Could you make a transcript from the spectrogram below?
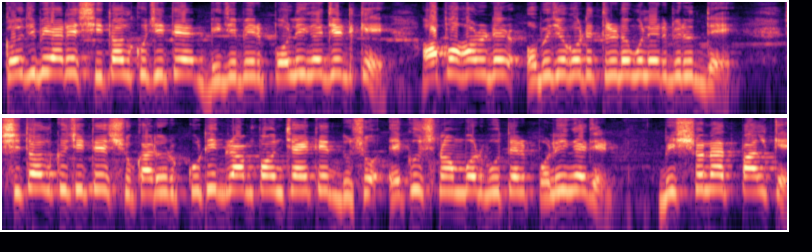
কোচবিহারের শীতলকুচিতে বিজেপির পোলিং এজেন্টকে অপহরণের অভিযোগ ওঠে তৃণমূলের বিরুদ্ধে। শীতলকুচিতে সুকারুর কুঠি গ্রাম পঞ্চায়েতের দুশো একুশ নম্বর বুথের পোলিং এজেন্ট বিশ্বনাথ পালকে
